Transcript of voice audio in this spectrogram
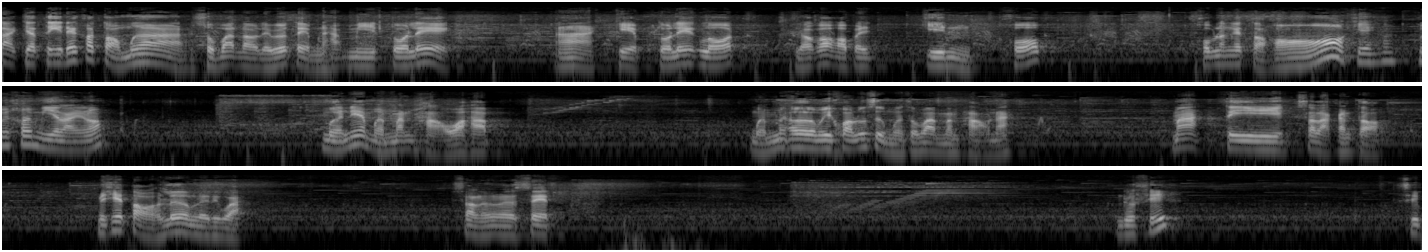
ลักจะตีได้ก็ต่อเมื่อสมบัติเราเลเวลเต็มนะครับ มีตัวเลขอ่าเก็บตัวเลขลดแล้วก็เอาไปกินครบ ครบแล้วไงต่ออ๋อโอเคไม่ค่อยมีอะไรเนาะเหมือนเนี่ยเหมือนมันเผาอะครับ เหมือนเออมีความรู้สึกเหมือนสมบัติมันเผานะมาตีสลักกันต่อ ไม่ใช่ต่อเริ่มเลยดีกว่าสลักเสร็จ ดูสิสิบ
